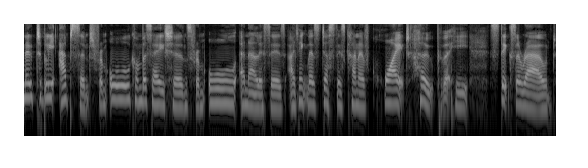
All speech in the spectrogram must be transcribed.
notably absent from all conversations, from all analysis. I think there's just this kind of quiet hope that he sticks around.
